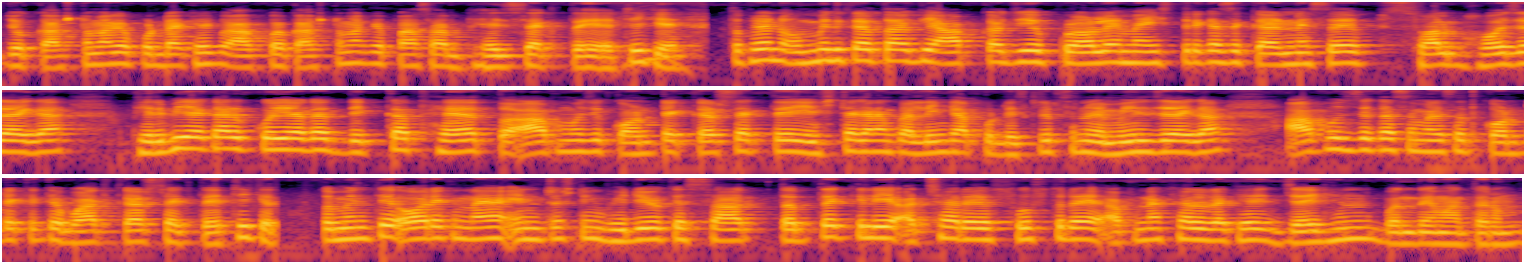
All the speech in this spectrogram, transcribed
जो कस्टमर का प्रोडक्ट है, आपका कस्टमर के पास आप भेज सकते हैं, ठीक है? तो फ्रेंड उम्मीद करता हूँ कि आपका जो ये प्रॉब्लम है, इस तरीके से करने से सॉल्व हो जाएगा। फिर भी अगर कोई अगर दिक्कत है तो आप मुझे कांटेक्ट कर सकते हैं। इंस्टाग्राम का लिंक आपको डिस्क्रिप्शन में मिल जाएगा। आप उस जगह से मेरे साथ कांटेक्ट करके बात कर सकते हैं, ठीक है? तो मिलते और एक नया इंटरेस्टिंग वीडियो के साथ। तब तक के लिए अच्छा रहे, सुस्त रहे, अपना ख्याल रखे। जय हिंद, वंदे मातरम।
